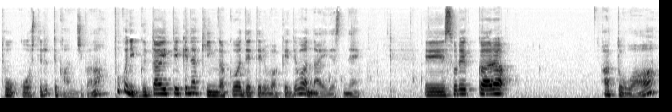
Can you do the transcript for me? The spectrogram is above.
投稿してるって感じかな。特に具体的な金額は出てるわけではないですね、えー、それからあとは、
